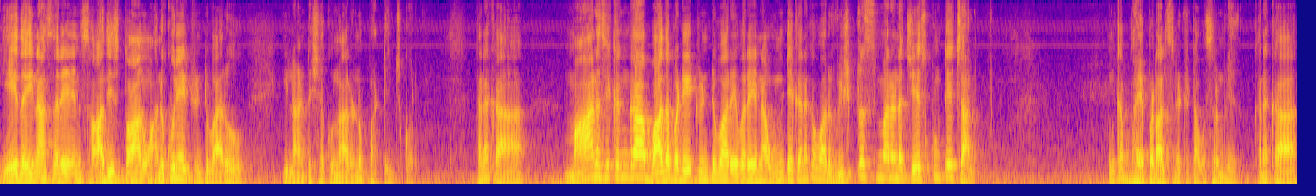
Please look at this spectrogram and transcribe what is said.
ఏదైనా సరే నేను సాధిస్తాను అనుకునేటువంటి వారు ఇలాంటి శకునాలను పట్టించుకోరు. కనుక మానసికంగా బాధపడేటువంటి వారు ఎవరైనా ఉంటే కనుక వారు విష్ణుస్మరణ చేసుకుంటే చాలు. ఇంకా భయపడాల్సినటువంటి అవసరం లేదు. కనుక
